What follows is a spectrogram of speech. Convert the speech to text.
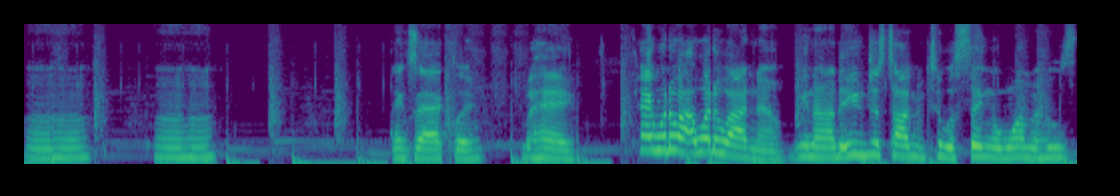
Mm-hmm. Mm-hmm. Exactly. But hey, hey, what do I what do I know? You know, you're just talking to a single woman who's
